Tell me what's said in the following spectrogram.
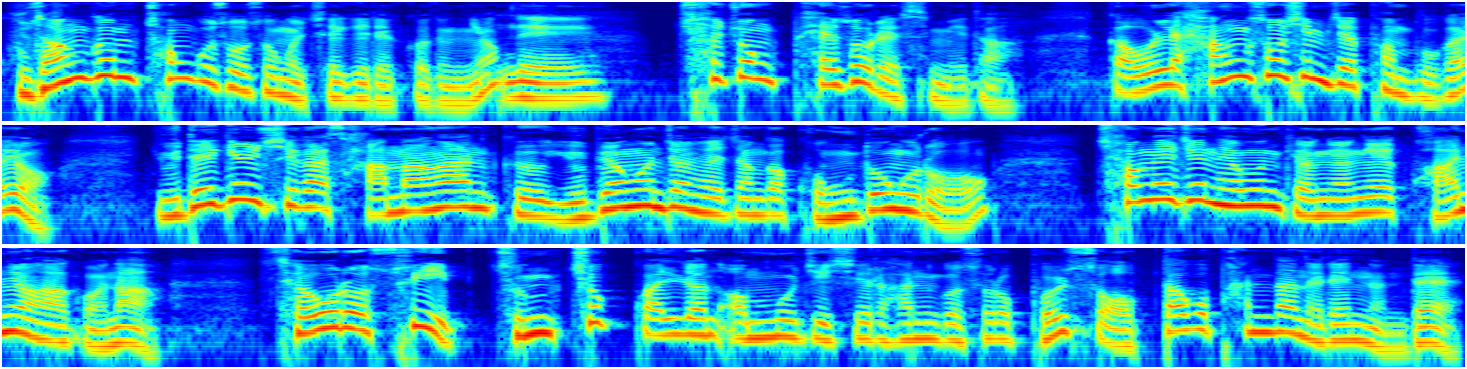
구상금 청구 소송을 제기했거든요. 네. 최종 패소를 했습니다. 그러니까 원래 항소심 재판부가요. 유대균 씨가 사망한 그 유병헌 전 회장과 공동으로 청해진 해운 경영에 관여하거나 세월호 수입, 증축 관련 업무 지시를 한 것으로 볼 수 없다고 판단을 했는데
